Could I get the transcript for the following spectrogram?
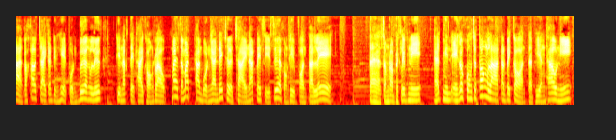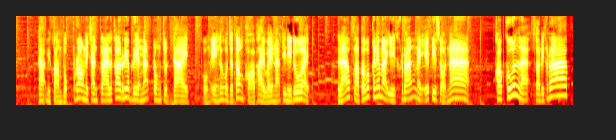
ต่างก็เข้าใจกันถึงเหตุผลเบื้องลึก ที่นักเตะไทยของเราไม่สามารถทันผลงานได้เฉิดฉายนักในสีเสื้อของทีมฟอนตาเล่แต่สำหรับในคลิปนี้แอดมินเองก็คงจะต้องลากันไปก่อนแต่เพียงเท่านี้ ถ้ามีความบกพร่องในการแปลแล้วก็เรียบเรียงณตรงจุดใด ผมเองก็คงจะต้องขออภัยไว้ณที่นี้ด้วย แล้วกลับมาพบกันได้ใหม่อีกครั้งในเอพิโซดหน้า ขอบคุณและสวัสดีครับ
